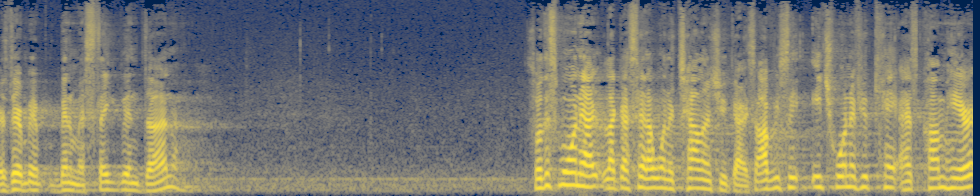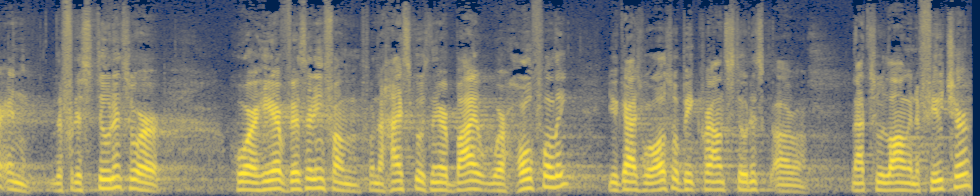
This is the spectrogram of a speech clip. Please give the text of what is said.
Has there been a mistake been done? So this morning, I, like I said, I want to challenge you guys. Obviously, each one of you came, has come here, and the, for the students who are who are here visiting from, from the high schools nearby, where hopefully you guys will also be Crown students uh, not too long in the future.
